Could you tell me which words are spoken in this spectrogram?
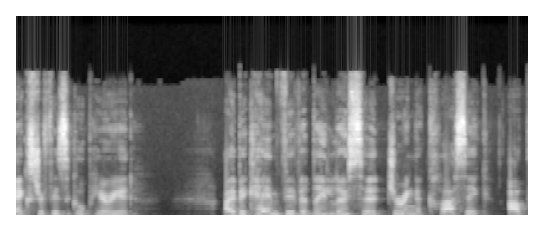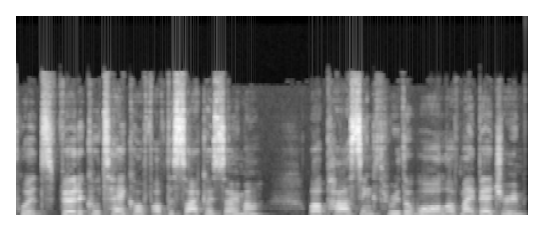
Extraphysical period. I became vividly lucid during a classic upwards vertical takeoff of the psychosoma while passing through the wall of my bedroom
